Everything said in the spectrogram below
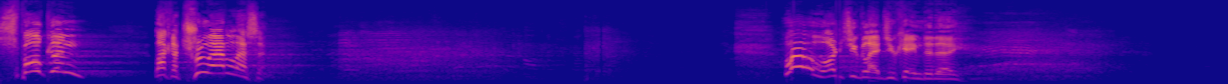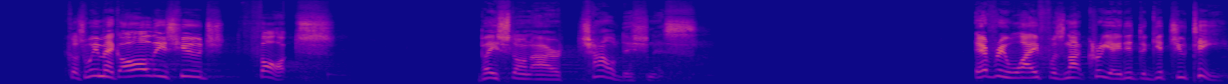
spoken like a true adolescent. Whoa, aren't you glad you came today? Because we make all these huge thoughts based on our childishness. Every wife was not created to get you tea.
